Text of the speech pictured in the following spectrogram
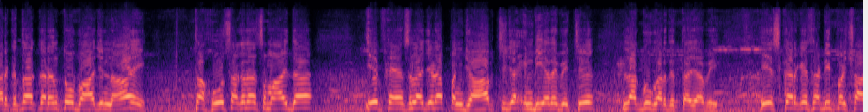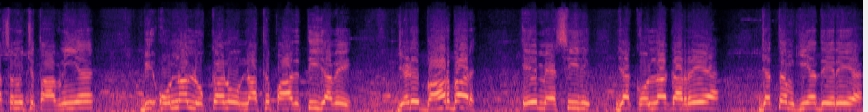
ਹਰਕਤਾਂ ਕਰਨ ਤੋਂ ਬਾਜ ਨਾ ਆਏ, ਤਾਂ ਹੋ ਸਕਦਾ ਸਮਾਜ ਦਾ ਇਹ ਫੈਸਲਾ ਜਿਹੜਾ ਪੰਜਾਬ 'ਚ ਜਾਂ ਇੰਡੀਆ ਦੇ ਵਿੱਚ ਲਾਗੂ ਕਰ ਦਿੱਤਾ ਜਾਵੇ। ਇਸ ਕਰਕੇ ਸਾਡੀ ਪ੍ਰਸ਼ਾਸਨ ਨੂੰ ਚੇਤਾਵਨੀ ਹੈ ਵੀ ਉਹਨਾਂ ਲੋਕਾਂ ਨੂੰ ਨੱਥ ਪਾ ਦਿੱਤੀ ਜਾਵੇ ਜਿਹੜੇ ਬਾਰ-ਬਾਰ ਇਹ ਮੈਸੇਜ ਜਾਂ ਕਾਲਾਂ ਕਰ ਰਹੇ ਆ ਜਾਂ ਧਮਕੀਆਂ ਦੇ ਰਹੇ ਆ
